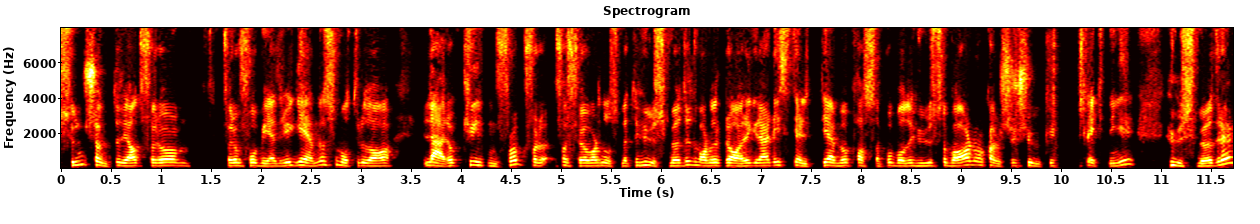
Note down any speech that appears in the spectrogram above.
Sund skjønte det at for å, for å få bedre hygiene, så måtte du da lære opp kvinnfolk, for, for, før var det noe som het husmødre. Det var noen rare greier. De stelte hjemme og passa på både hus og barn, og kanskje sjuke slektninger. Husmødre.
